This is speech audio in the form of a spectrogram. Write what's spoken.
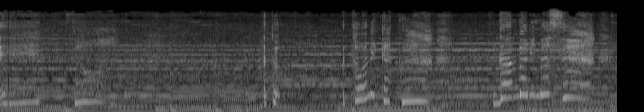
えー、っとととにかく頑張ります。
